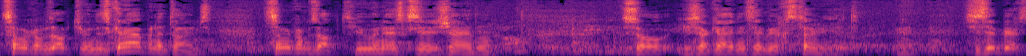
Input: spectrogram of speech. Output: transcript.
someone comes up to you, and this can happen at times. Someone comes up to you and asks you a shayla. So you say, okay, I didn't say Birch yet. Right? You say Birch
